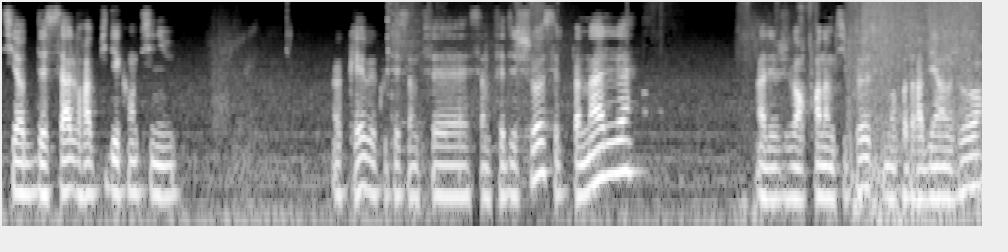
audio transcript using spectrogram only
tir de salve rapide et continu. Ok, bah écoutez, ça me fait ça me fait des choses, c'est pas mal. Allez, je vais en reprendre un petit peu, parce qu'il m'en faudra bien un jour.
